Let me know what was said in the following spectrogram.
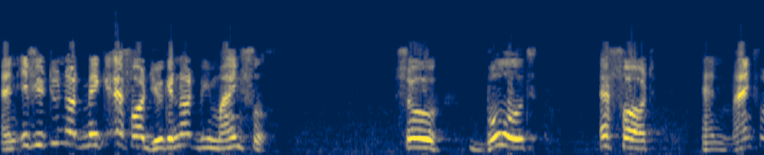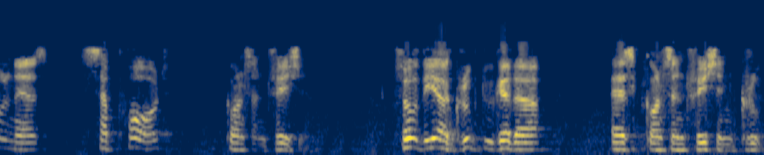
And if you do not make effort, you cannot be mindful. So both effort and mindfulness support concentration. So they are grouped together as concentration group.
